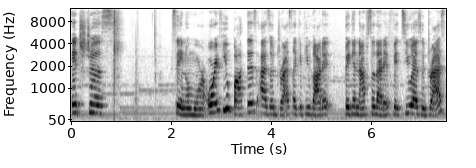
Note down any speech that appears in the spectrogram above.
It's just say no more. Or if you bought this as a dress like if you got it big enough so that it fits you as a dress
